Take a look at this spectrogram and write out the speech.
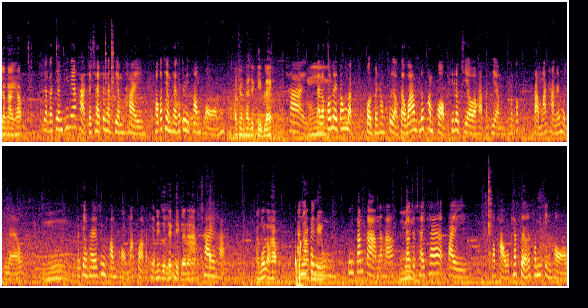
ยังไงครับอย่างกระเทียมที่เนี่ยค่ะ จะใช้เป็นกระเทียมไทย เพราะกระเทียมไทยเขาจะมีความหอม กระเทียมไทยจะกรีบเล็ก ใช่ อืม แต่เราก็เลยต้องแบบ ปลดไปทางเปลือก แต่ว่าด้วยความกรอบที่เราเจียวอะค่ะ กระเทียมมันก็สามารถทานได้หมดอยู่แล้ว อืมกระเทียมไทยจะมีความหอมมากกว่ากระเทียมนี่คือจีเทคนิคเลยนะฮะใช่ค่ะ อันนู้นเหรอครับอันนี้หาเป็คุนณมิ้ว กุ้งกล้ามกรามนะคะ อืม เราจะใช้แค่ไฟมาเผาแค่เปลือกให้เขามีกลิ่นหอม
